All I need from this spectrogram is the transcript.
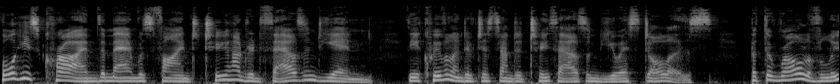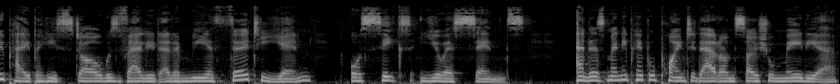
For his crime, the man was fined 200,000 yen, the equivalent of just under 2,000 US dollars. But the roll of loo paper he stole was valued at a mere 30 yen, or 6 US cents. And as many people pointed out on social media,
